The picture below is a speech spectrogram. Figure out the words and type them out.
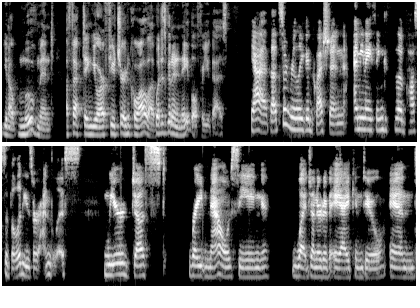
you know, movement affecting your future in Koalluh? What is going to enable for you guys? Yeah, that's a really good question. I mean, I think the possibilities are endless. We're just right now seeing what generative AI can do. And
